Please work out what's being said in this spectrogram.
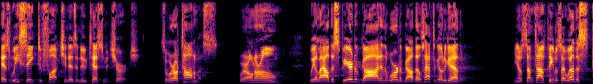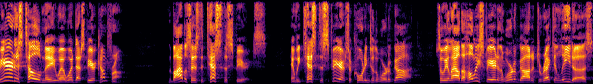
as we seek to function as a New Testament church. So we're autonomous, we're on our own. We allow the Spirit of God and the Word of God, those have to go together. You know, sometimes people say, well, the Spirit has told me. Well, where'd that Spirit come from? The Bible says to test the spirits, and we test the spirits according to the Word of God. So we allow the Holy Spirit and the Word of God to direct and lead us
